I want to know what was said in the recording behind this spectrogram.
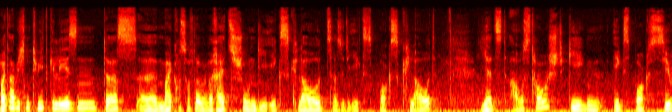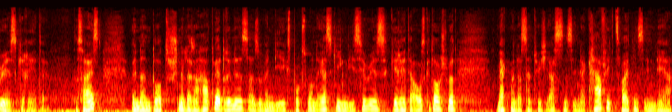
Heute habe ich einen Tweet gelesen, dass äh, Microsoft aber bereits schon die X-Cloud, also die Xbox Cloud, jetzt austauscht gegen Xbox Series Geräte. Das heißt, wenn dann dort schnellere Hardware drin ist, also wenn die Xbox One S gegen die Series Geräte ausgetauscht wird, merkt man das natürlich erstens in der Grafik, zweitens in der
